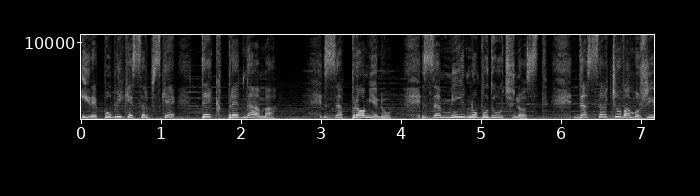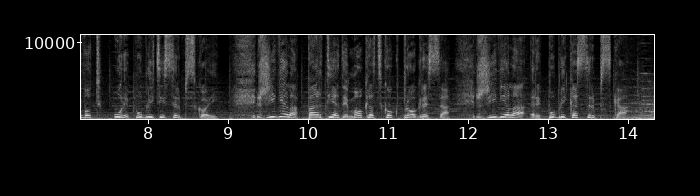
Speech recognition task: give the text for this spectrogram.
i Republike Srpske tek pred nama za promjenu, za mirnu budućnost, da sačuvamo život u Republici Srpskoj. Živjela Partija demokratskog progresa, živjela Republika Srpska.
